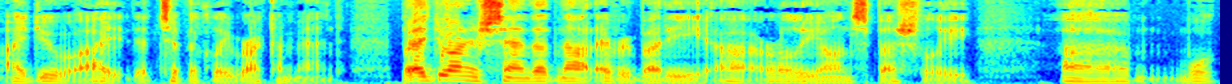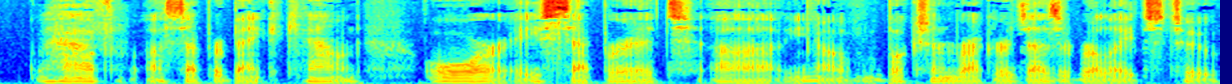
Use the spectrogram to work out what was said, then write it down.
I do, I typically recommend. But I do understand that not everybody uh, early on, especially, um, will have a separate bank account or a separate, uh, you know, books and records as it relates to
